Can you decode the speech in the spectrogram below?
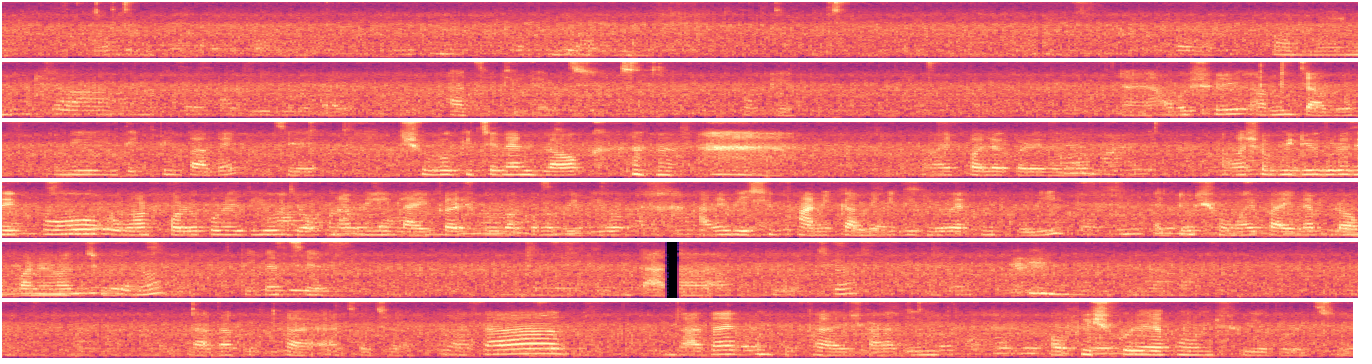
আচ্ছা ঠিক আছে। ওকে হ্যাঁ অবশ্যই আমি যাব। তুমি দেখতেই পাবে যে শুভ কিচেন অ্যান্ড ব্লগ। আমায় ফলো করে দেবো। আমার সব ভিডিওগুলো দেখো, আমার ফলো করে দিও। যখন আমি লাইভ আসব বা কোনো ভিডিও আমি বেশি ফানি কমেডি ভিডিও এখন করি। একদম সময় পাই না ব্লগ বানানোর জন্য। ঠিক আছে? দাদা দাদা কোথায়? আচ্ছা আচ্ছা। দাদা দাদা এখন কোথায়? সারাদিন অফিস করে এখন শুয়ে পড়েছে।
